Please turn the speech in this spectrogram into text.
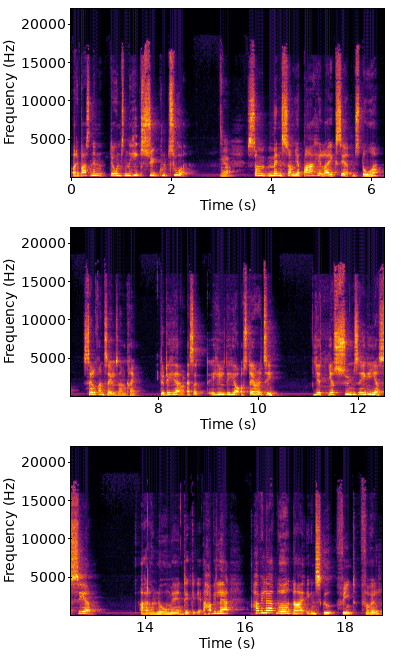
Og det er bare sådan en, det er jo en sådan helt syg kultur, Ja. som, men som jeg bare heller ikke ser den store selvrensagelse omkring. Det er det her, altså hele det her austerity. Jeg, jeg synes ikke, jeg ser, I don't know man, det, har, vi lært, har vi lært noget? Nej, ikke en skid. Fint, farvel.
